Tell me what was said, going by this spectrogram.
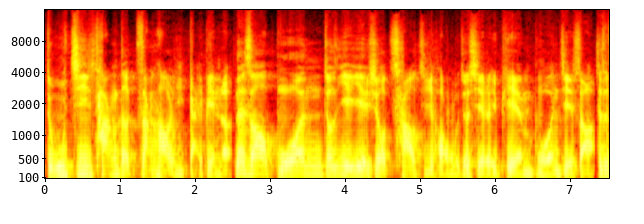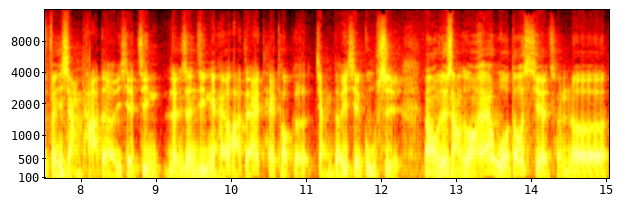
毒鸡汤的账号里改变了。那时候伯恩就是夜夜秀超级红，我就写了一篇伯恩介绍，就是分享他的一些经人生经历，还有他在 TED Talk 讲的一些故事。那我就想说，哎，我都写成了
